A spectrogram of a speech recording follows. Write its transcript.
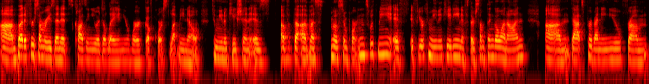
Um, but if for some reason it's causing you a delay in your work, of course, let me know. Communication is of the utmost most importance with me. If if you're communicating if there's something going on um, that's preventing you from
